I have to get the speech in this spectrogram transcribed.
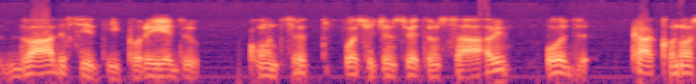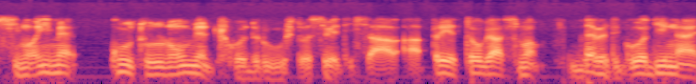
20. po redu koncert posvećen Svetom Savi od kako nosimo ime kulturno-umjetničko društvo Sveti Sava, a prije toga smo 9 godina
